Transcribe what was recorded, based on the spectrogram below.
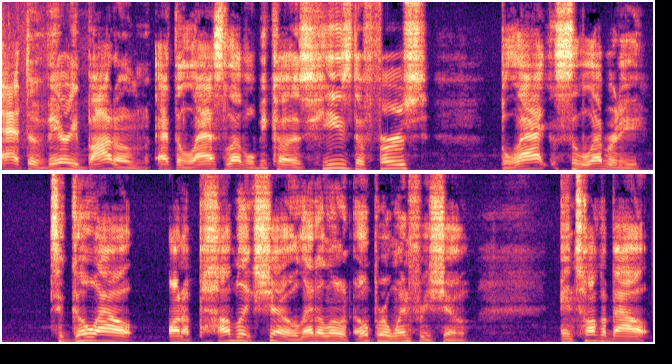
at the very bottom at the last level because he's the first black celebrity to go out on a public show, let alone Oprah Winfrey show, and talk about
